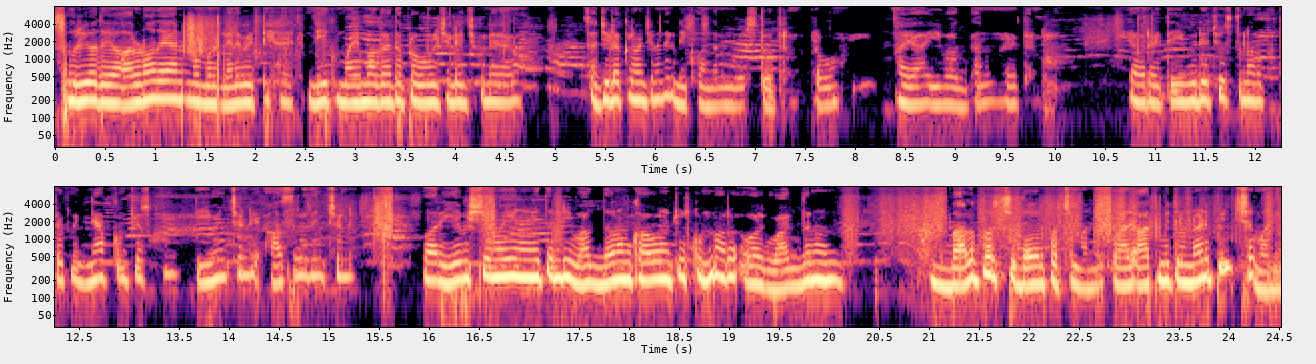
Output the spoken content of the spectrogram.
సూర్యోదయ అరుణోదయాన్ని మమ్మల్ని నిలబెట్టి నీకు మహిమ ఘనత ప్రభువులు చెల్లించుకునే సజీవ లెక్కలో ఉంచినందుకు నీకు వందనం స్తోత్రం ప్రభు. అయ్యా ఈ వాగ్దానం నాయన తండ్రి. ఎవరైతే ఈ వీడియో చూస్తున్నారో ప్రతి ఒక్కరిని జ్ఞాపకం చేసుకొని దీవించండి ఆశీర్వదించండి. వారు ఏ విషయమైనా తండ్రి వాగ్దానం కావాలని చూసుకుంటున్నారో వారికి వాగ్దానం బలపరిచి ధైర్యపరచమని వారి ఆత్మీయతలు నడిపించమని.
